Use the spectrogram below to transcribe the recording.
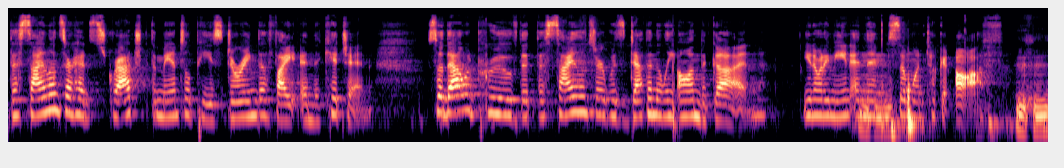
the silencer had scratched the mantelpiece during the fight in the kitchen. So that would prove that the silencer was definitely on the gun. You know what I mean? And then mm-hmm. someone took it off. Mm-hmm.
